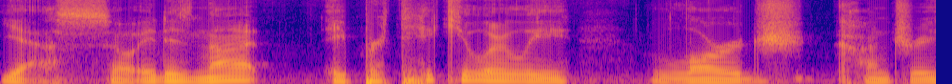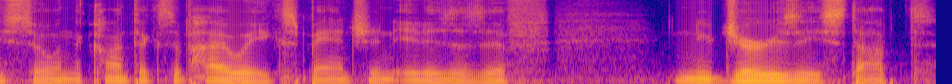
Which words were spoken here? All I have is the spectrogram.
Yes, so it is not a particularly large country. So, in the context of highway expansion, it is as if New Jersey stopped.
